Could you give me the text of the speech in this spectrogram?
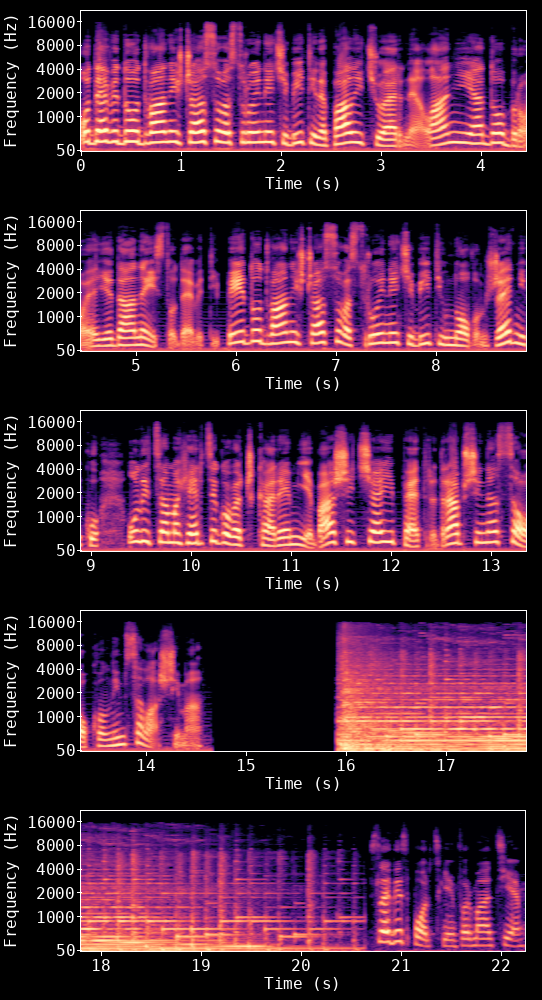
Od 9 do 12 časova struje neće biti na Paliću Erne Lanija do broja 11, od 9 i 5 do 12 časova struje neće biti u Novom Žedniku, ulicama Hercegovačka Remije Bašića i Petra Drapšina sa okolnim salašima. Slede sportske informacije.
